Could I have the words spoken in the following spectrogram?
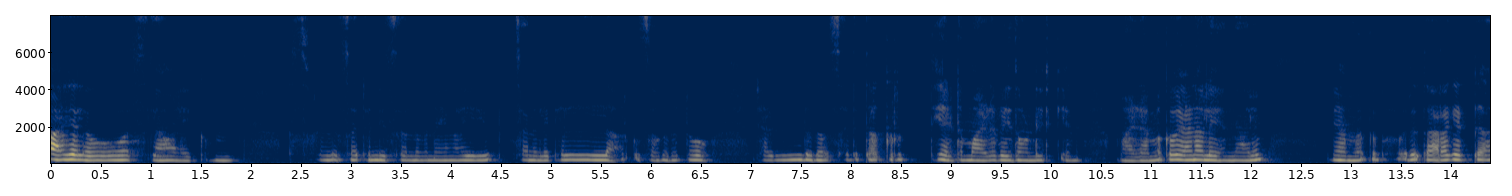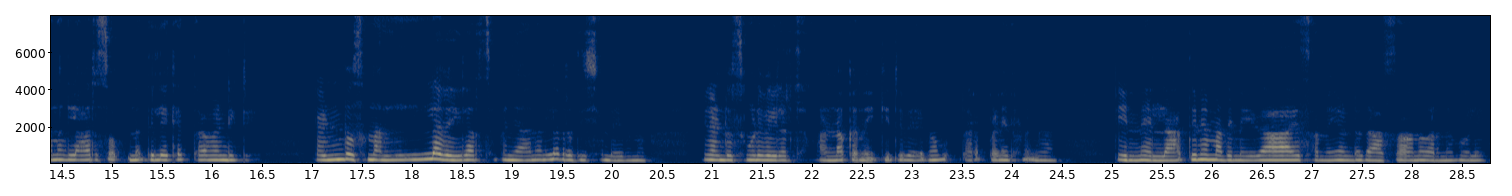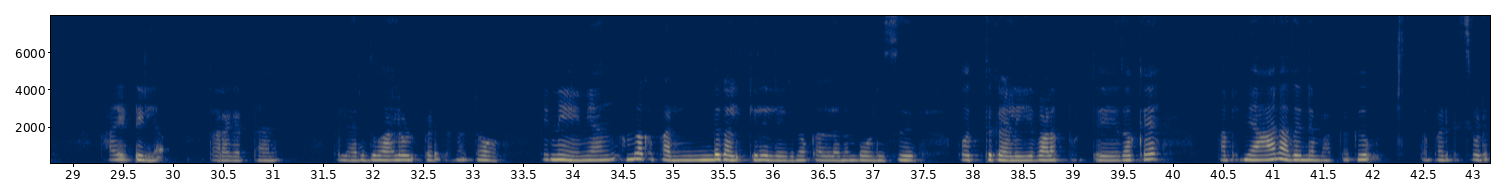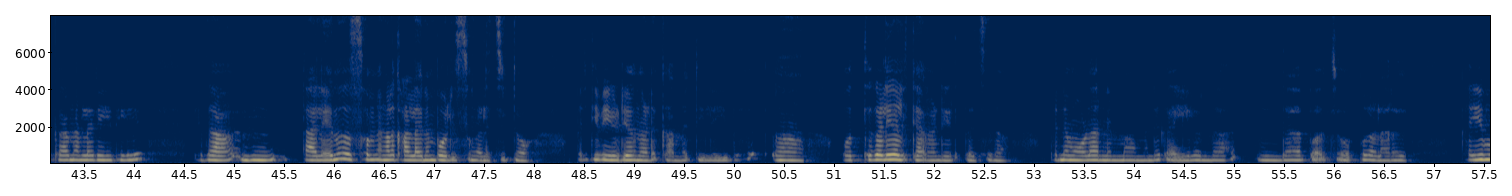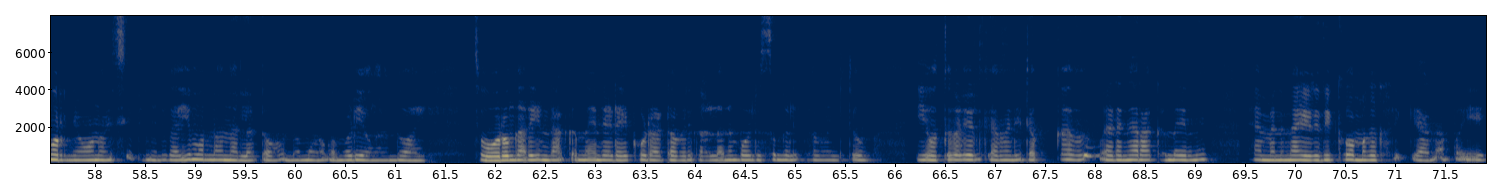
Hi hello അസ്സാം വലൈക്കും twenty seven പറഞ്ഞാൽ ഞങ്ങൾ ഈ ചാനലിലേക്ക് എല്ലാവർക്കും സ്വാഗതം കേട്ടോ രണ്ട് ദിവസമായിട്ട് തകൃത്തിയായിട്ട് മഴ പെയ്തുകൊണ്ടിരിക്കുകയാണ് മഴ നമുക്ക് വേണമല്ലോ എന്നാലും നമുക്കിപ്പോൾ ഒരു തറ കെട്ടുക എന്നുള്ള ആ ഒരു സ്വപ്നത്തിലേക്ക് എത്താൻ വേണ്ടിയിട്ട് രണ്ട് ദിവസം നല്ല വെയിലറച്ചപ്പോൾ ഞാൻ നല്ല പ്രതീക്ഷ ഉണ്ടായിരുന്നു രണ്ട് ദിവസം കൂടി വെയിലറച്ച മണ്ണൊക്കെ നീക്കിയിട്ട് വേഗം തറപ്പണി തുടങ്ങാം പിന്നെ എല്ലാത്തിനും അതിന്റേതായ സമയമുണ്ട് ദാസ എന്ന് പറഞ്ഞ പോലെ. ആയിട്ടില്ല. തറ കെട്ടാൻ. അപ്പം എല്ലാവരും ഇതുപോലെ ഉൾപ്പെടുത്തണം കേട്ടോ പിന്നെ ഞാൻ നമ്മളൊക്കെ പണ്ട് കളിക്കലില്ലായിരുന്നു. കള്ളനും പോലീസ് ഒത്തുകളി വളപ്പൊട്ട് ഇതൊക്കെ. അപ്പം ഞാൻ എന്റെ മക്കൾക്ക് പഠിപ്പിച്ച് കൊടുക്കുക എന്നുള്ള രീതിയിൽ ഇതാ തലേന്ന് ദിവസം ഞങ്ങൾ കള്ളനും പോലീസും കളിച്ചിട്ടോ. അപ്പം എനിക്ക് വീഡിയോ ഒന്നും എടുക്കാൻ പറ്റിയില്ല. ഇത് ഒത്തുകളി കളിക്കാൻ വേണ്ടി എടുത്ത് വെച്ചതാണ് പിന്നെ മോൾ പറഞ്ഞു അമ്മ അമ്മന്റെ കയ്യിലെന്താ എന്താ ഇപ്പോൾ ചുവപ്പ് കളറ്? കൈ മുറിഞ്ഞോന്ന് ചോദിച്ചു പിന്നെ എന്റെ കൈ മുറിഞ്ഞോന്നല്ല കേട്ടോ എന്തോ മുളകും പൊടിയോ അങ്ങനെ എന്തോ ആയി. ചോറും കറിയും ഉണ്ടാക്കുന്നതിന്റെ ഇടയിൽ കൂടെ കേട്ടോ അവർ കള്ളനും പോലീസും കളിക്കാൻ വേണ്ടിയിട്ടും ഈ ഒത്തുകളി കളിക്കാൻ വേണ്ടിയിട്ടൊക്കെ ഇടങ്ങേറാക്കണ്ടായിരുന്നു എമ്മനെന്നാ എഴുതിക്കോ നമുക്ക് കളിക്കാമെന്ന് അപ്പോൾ ഈ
